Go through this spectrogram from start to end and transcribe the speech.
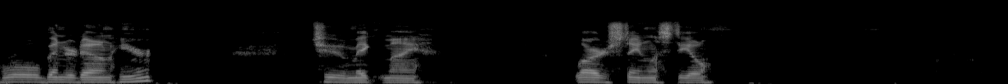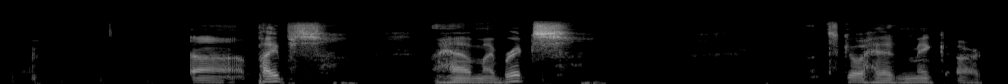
roll bender down here to make my large stainless steel uh, pipes. I have my bricks. Let's go ahead and make our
